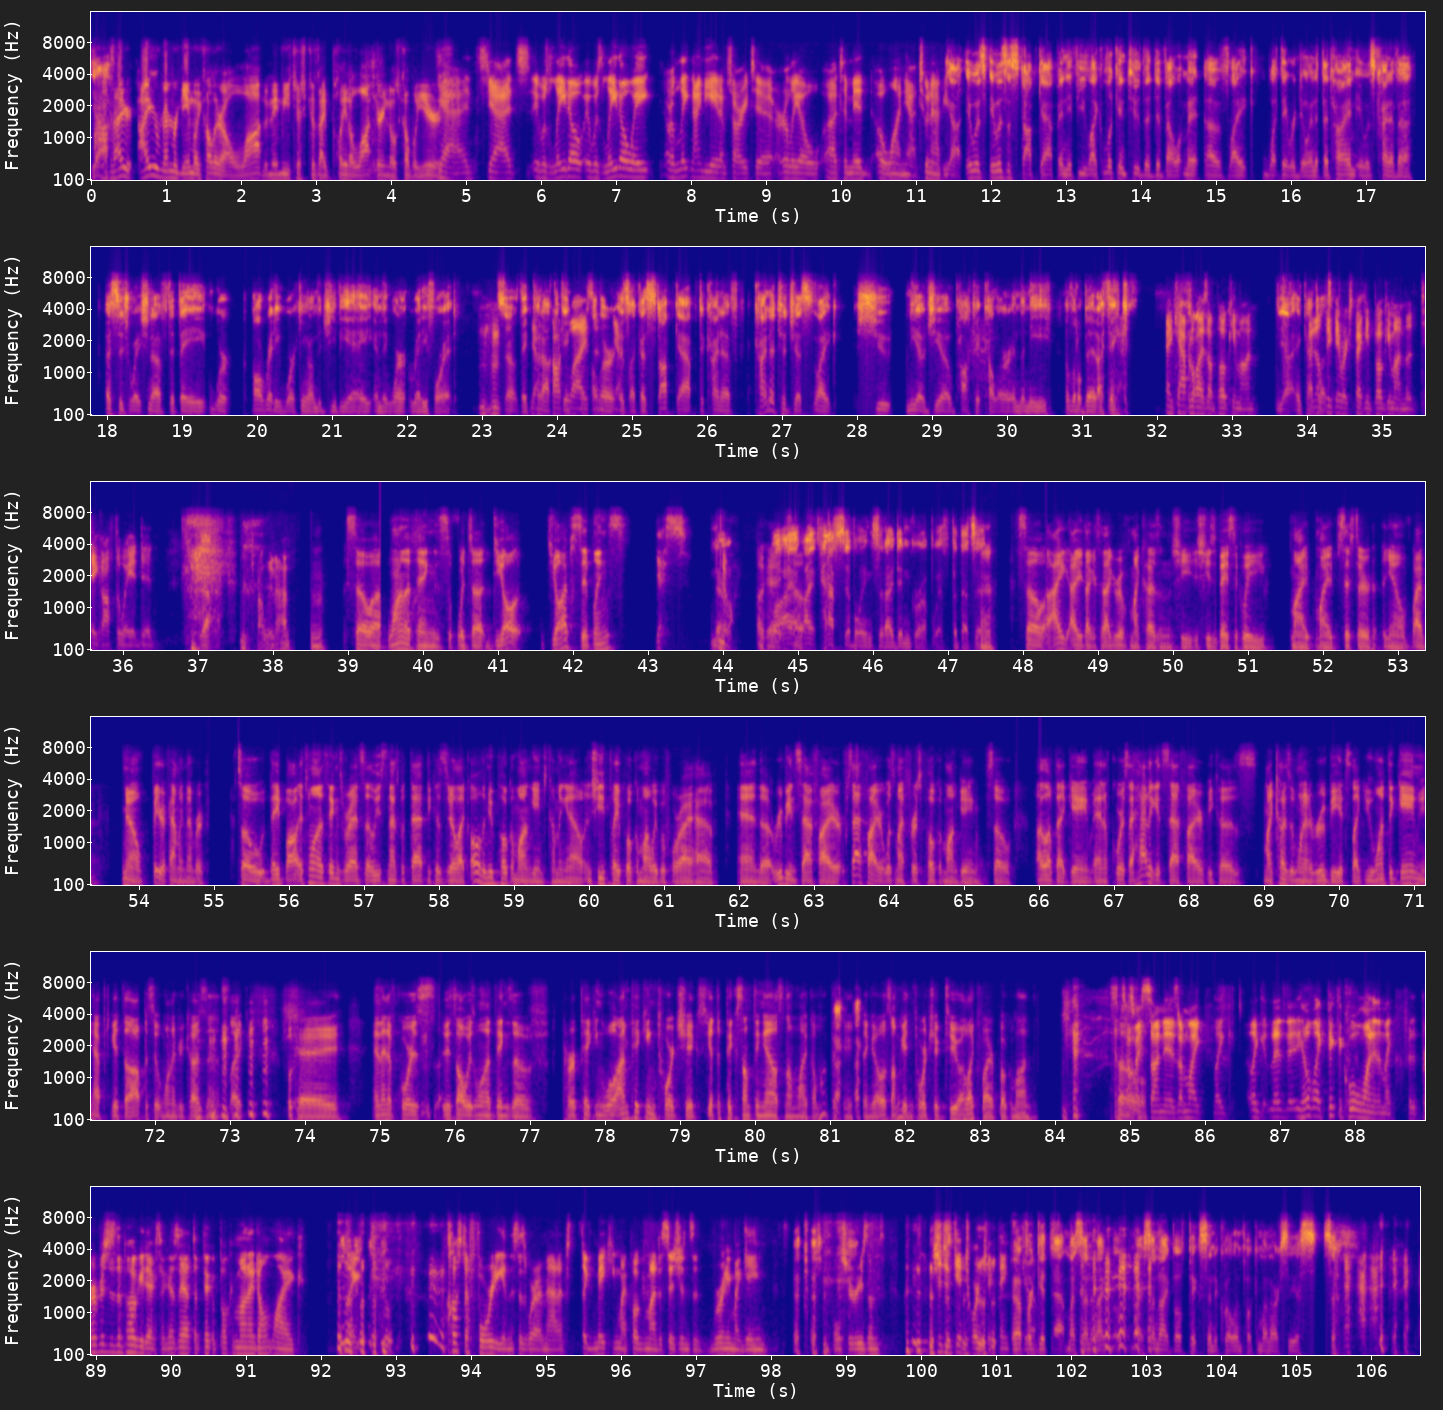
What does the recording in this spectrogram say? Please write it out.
Yeah, 'Cause I I remember Game Boy Color a lot, but maybe it's just because I played a lot during those couple years. Yeah, it's yeah, it's it was late oh it was late 08 or late 98, I'm sorry, to early oh uh, to mid 01. Yeah, two and a half years. yeah. It was it was a stopgap, and if you like look into the development of like what they were doing at the time, it was kind of a a situation of that they were already working on the GBA and they weren't ready for it. Mhm. So they Yeah, put out the Game Boy and- Color yeah. as like a stopgap to kind of kind of to just like shoot Neo Geo Pocket Color in the knee a little bit. I think. And capitalize on Pokemon. Yeah, and I don't think they were expecting Pokemon to take off the way it did. Yeah. probably not. So uh, one of the things which uh, do y'all do y'all have siblings? Yes. No. No. Okay. Well, I, so, I have half siblings that I didn't grow up with, but that's it. Yeah. so I, I like I said, I grew up with my cousin. She she's basically my my sister. You know, my you know favorite family member. So they bought. It's one of the things where it's at least nice with that because they're like, oh, the new Pokemon game's coming out, and she played Pokemon way before I have. And uh, Ruby and Sapphire. Sapphire was my first Pokemon game, so I love that game. And of course, I had to get Sapphire because my cousin wanted a Ruby. It's like you want the game, you have to get the opposite one of your cousin. It's like okay. And then of course, it's always one of the things of her picking. Well, I'm picking Torchic. You have to pick something else, and I'm like, I'm not picking anything else. I'm getting Torchic too. I like fire Pokemon. Yeah. So That's how my son is. I'm like, like, like th- th- he'll like pick the cool one, and I'm like, for the purposes of the Pokédex, I guess I have to pick a Pokemon I don't like. Like, close to 40, and this is where I'm at. I'm like making my Pokemon decisions and ruining my game some bullshit reasons. I should just get Torchic. Thank you. Uh, Joe. forget that. My son and I, both, my son and I both picked Cyndaquil and Pokemon Arceus. So,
